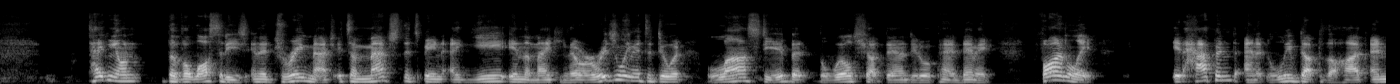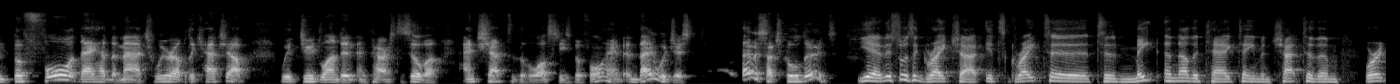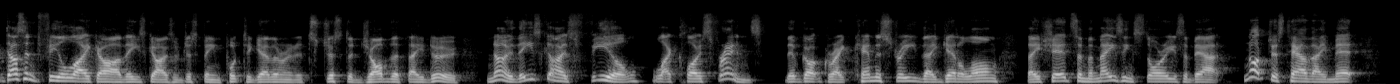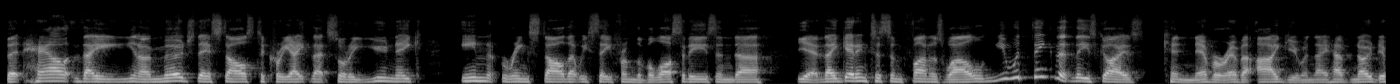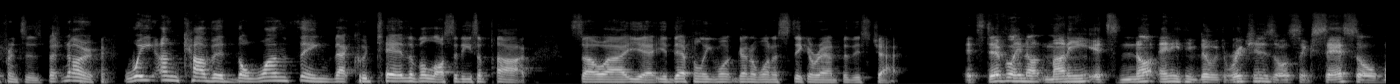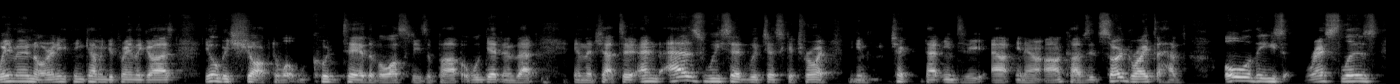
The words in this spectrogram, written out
taking on the Velocities in a dream match. It's a match that's been a year in the making. They were originally meant to do it last year, but the world shut down due to a pandemic. Finally, it happened and it lived up to the hype. And before they had the match, we were able to catch up with Jude London and Paris De Silva and chat to the Velocities beforehand. And they were just they were such cool dudes. Yeah, this was a great chat. It's great to to meet another tag team and chat to them where it doesn't feel like oh these guys have just been put together and it's just a job that they do. No, these guys feel like close friends. They've got great chemistry, they get along. They shared some amazing stories about not just how they met, but how they, you know, merged their styles to create that sort of unique in ring style that we see from the velocities and uh yeah, they get into some fun as well. You would think that these guys can never ever argue and they have no differences. But no, we uncovered the one thing that could tear the velocities apart. So, uh, yeah, you're definitely going to want to stick around for this chat. It's definitely not money. It's not anything to do with riches or success or women or anything coming between the guys. You'll be shocked at what could tear the velocities apart, but we'll get into that in the chat too. And as we said with Jessica Troy, you can check that interview out in our archives. It's so great to have all of these wrestlers,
